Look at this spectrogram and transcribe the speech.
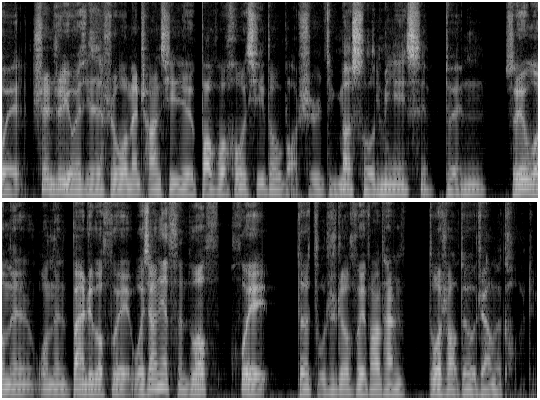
会，甚至有一些是我们长期包括后期都保持紧密沟通。联系。对，嗯，所以我们我们办这个会，我相信很多会的组织者会方，他们多少都有这样的考虑。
